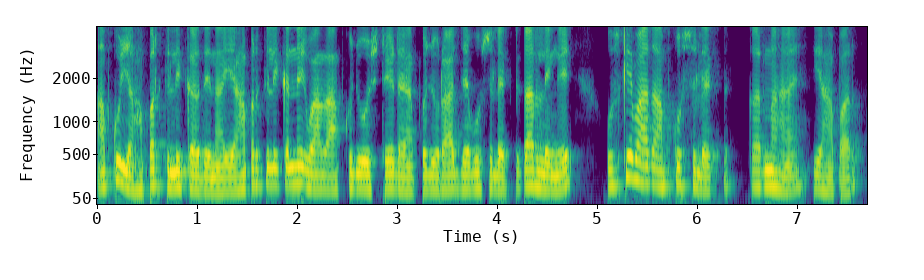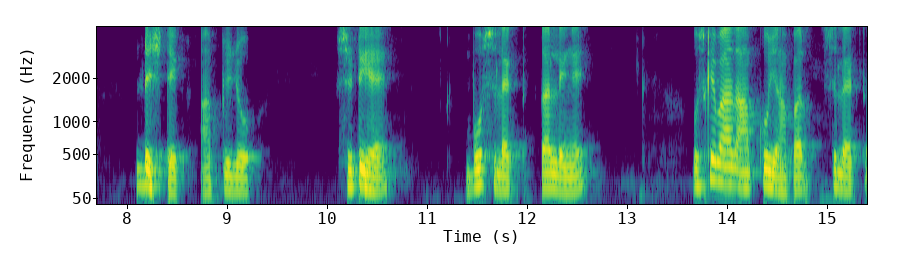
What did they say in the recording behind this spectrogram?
आपको यहाँ पर क्लिक कर देना है। यहाँ पर क्लिक करने के बाद आपको जो स्टेट है, आपका जो राज्य है, वो सिलेक्ट कर लेंगे। उसके बाद आपको सिलेक्ट करना है यहाँ पर डिस्ट्रिक्ट आपकी जो सिटी है, वो सिलेक्ट कर लेंगे। उसके बाद आपको यहाँ पर सिलेक्ट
